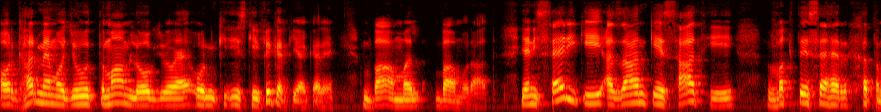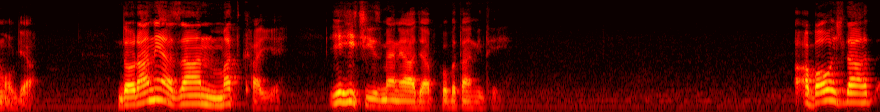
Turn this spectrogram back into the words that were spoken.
और घर में मौजूद तमाम लोग जो है, उनकी इसकी फ़िक्र किया करें। बामल, बामुराद। यानी सहरी की अजान के साथ ही वक्त सहर ख़त्म हो गया। दौरान अजान मत खाइए। यही चीज़ मैंने आज आपको बतानी थी। अबो अजदाद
